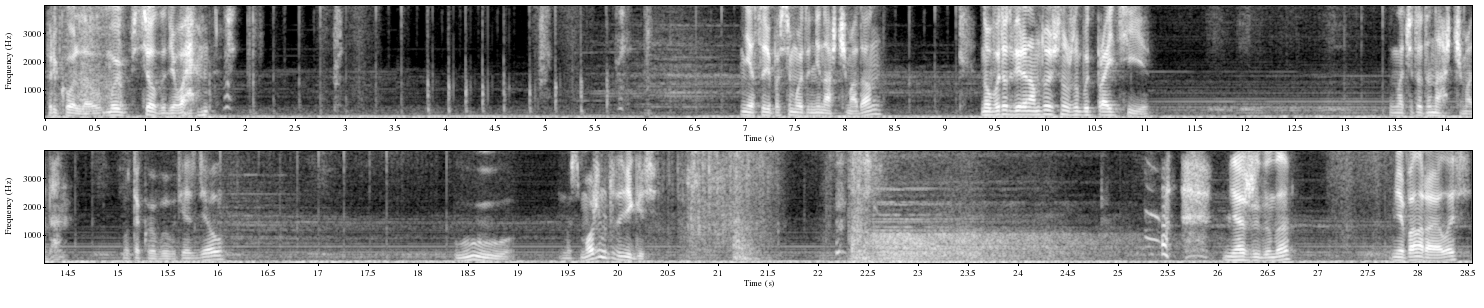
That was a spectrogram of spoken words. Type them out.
Прикольно, мы все задеваем. Нет, судя по всему, это не наш чемодан. Но в эту дверь нам точно нужно будет пройти. Значит, это наш чемодан. Вот такой вывод я сделал. У, -у, -у. мы сможем это двигать? Неожиданно. Мне понравилось.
